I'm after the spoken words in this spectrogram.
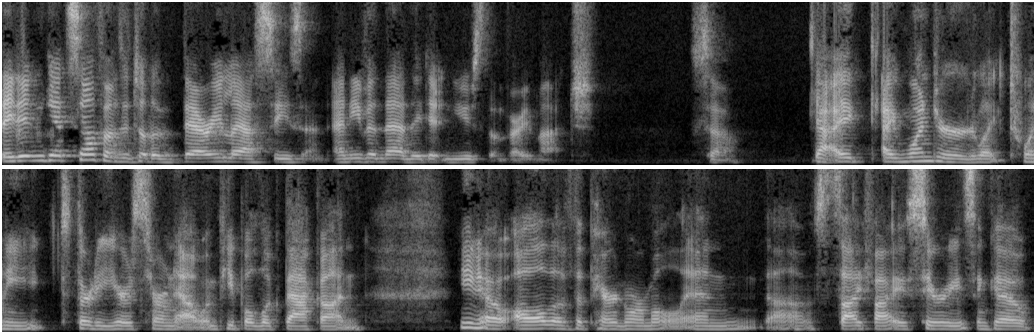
they didn't get cell phones until the very last season and even then they didn't use them very much so Yeah, I, I wonder like 20, 30 years from now when people look back on, you know, all of the paranormal and uh, sci-fi series and go,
